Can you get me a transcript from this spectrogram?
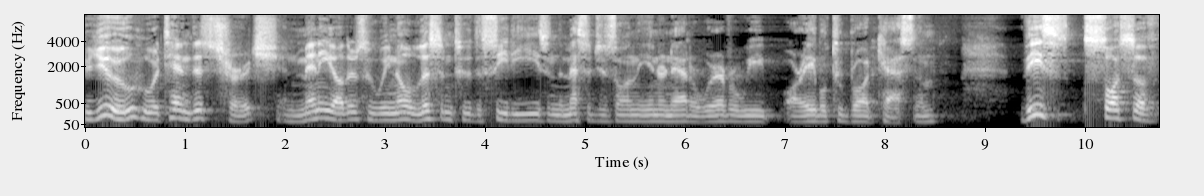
To you who attend this church and many others who we know listen to the CDs and the messages on the internet or wherever we are able to broadcast them, these sorts of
